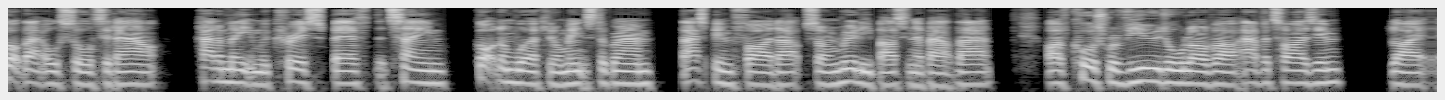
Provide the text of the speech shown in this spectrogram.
got that all sorted out, had a meeting with Chris, Beth, the team, got them working on Instagram. That's been fired up, so I'm really buzzing about that. I, of course, reviewed all of our advertising. Like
